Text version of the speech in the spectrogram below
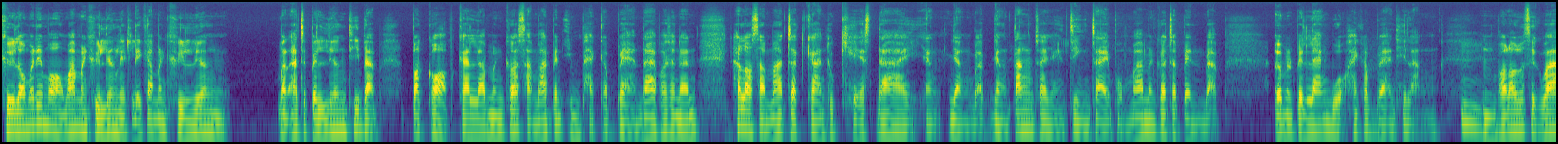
คือเราไม่ได้มองว่ามันคือเรื่องเล็กๆอะมันคือเรื่อง มันอาจจะเป็นเรื่องที่แบบประกอบกันแล้วมันก็สามารถเป็น Impact กับแบรนด์ได้ เพราะฉะนั้นถ้าเราสามารถจัดการทุกเคสได้อย่างอย่างแบบอย่างตั้งใจอย่างจริงใจ ผมว่ามันก็จะเป็นแบบเออมันเป็นแรงบวกให้กับแบรนด์ทีหลังอืมเพราะเรารู้สึกว่า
